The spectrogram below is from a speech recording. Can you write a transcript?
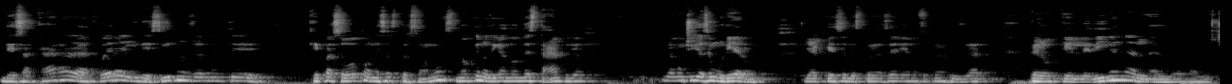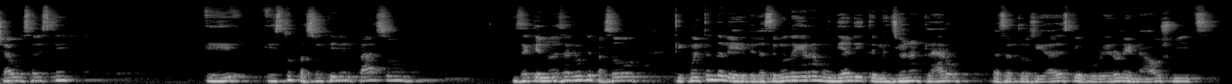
de sacar de afuera y decirnos realmente qué pasó con esas personas, no que nos digan dónde están, pues ya, ya muchos ya se murieron, ya que se les puede hacer, ya no se pueden juzgar, pero que le digan a, los chavos, ¿sabes qué? Eh, esto pasó aquí en El Paso, o sea que no es algo que pasó, que cuentan de, la- Segunda Guerra Mundial y te mencionan, claro, las atrocidades que ocurrieron en Auschwitz,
